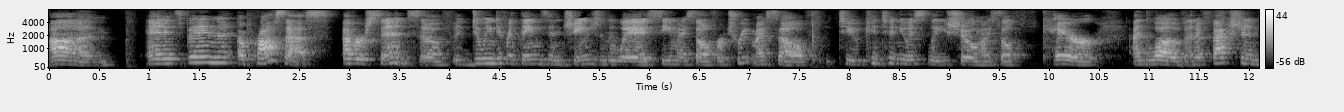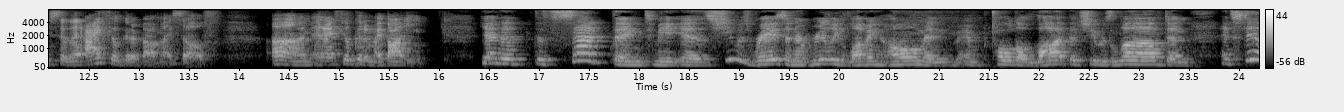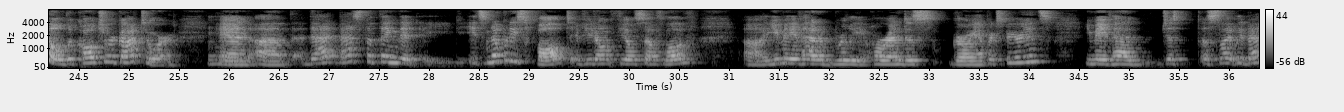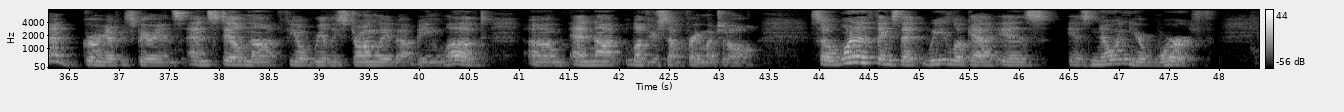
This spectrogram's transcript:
Um, and it's been a process ever since of doing different things and changing the way I see myself or treat myself to continuously show myself care and love and affection so that I feel good about myself um, and I feel good in my body. Yeah, and the, the sad thing to me is she was raised in a really loving home and, and told a lot that she was loved, and, and still the culture got to her. Mhm. And uh, that that's the thing that it's nobody's fault if you don't feel self love. Uh, you may have had a really horrendous growing up experience. You may have had just a slightly bad growing up experience and still not feel really strongly about being loved um, and not love yourself very much at all. So one of the things that we look at is is knowing your worth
